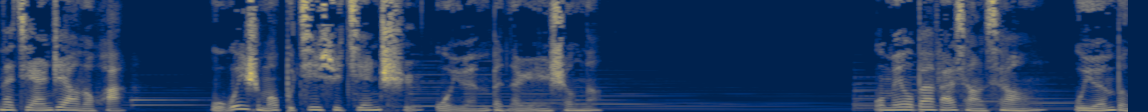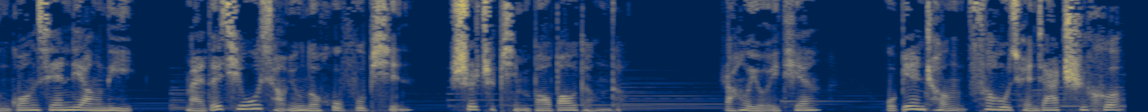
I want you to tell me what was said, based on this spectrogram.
那既然这样的话，我为什么不继续坚持我原本的人生呢？我没有办法想象我原本光鲜亮丽，买得起我想用的护肤品、奢侈品包包等等，然后有一天，我变成伺候全家吃喝，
